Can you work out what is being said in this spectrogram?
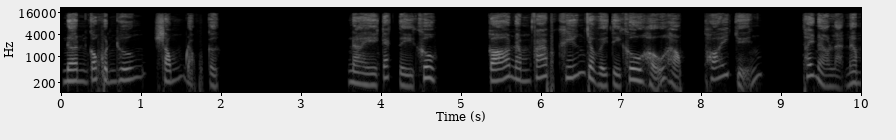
nên có khuynh hướng sống độc cực Này các tỳ khưu, có năm pháp khiến cho vị tỳ khưu hữu học thoái chuyển. Thế nào là năm?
